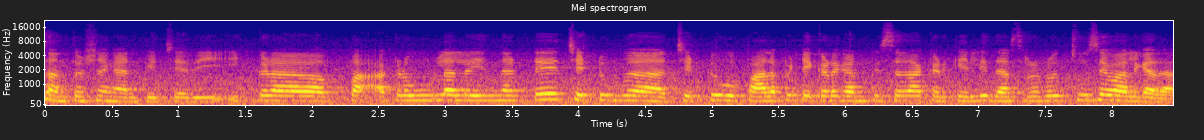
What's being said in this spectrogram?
సంతోషంగా అనిపించేది. ఇక్కడ అక్కడ ఊర్లలో ఏంటంటే చెట్టు చెట్టు పాలపిట్ట ఎక్కడ కనిపిస్తుందో అక్కడికి వెళ్ళి దసరా రోజు చూసేవాళ్ళు కదా.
